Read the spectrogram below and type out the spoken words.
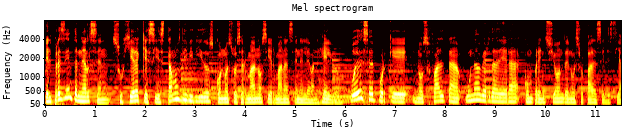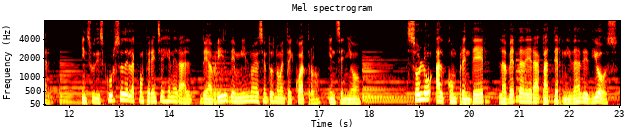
El presidente Nelson sugiere que si estamos divididos con nuestros hermanos y hermanas en el Evangelio, puede ser porque nos falta una verdadera comprensión de nuestro Padre Celestial. En su discurso de la Conferencia General de abril de 1994, enseñó, Solo al comprender la verdadera paternidad de Dios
